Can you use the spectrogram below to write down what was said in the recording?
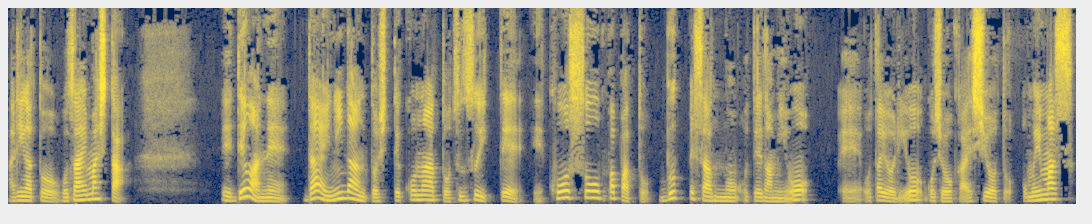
ありがとうございました。えではね、第2弾としてこの後続いて、え構想パパとブッペさんのお手紙を、えお便りをご紹介しようと思います。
